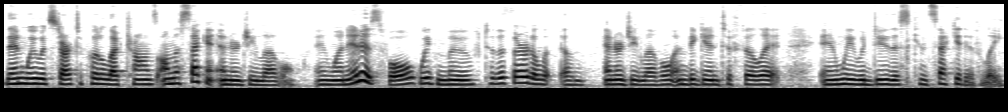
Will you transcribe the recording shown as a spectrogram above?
then we would start to put electrons on the second energy level. And when it is full, we'd move to the third um, energy level and begin to fill it. And we would do this consecutively.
